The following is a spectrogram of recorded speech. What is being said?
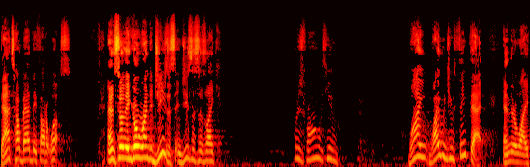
That's how bad they thought it was. And so they go run to Jesus, and Jesus is like, What is wrong with you? Why, why would you think that? And they're like,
